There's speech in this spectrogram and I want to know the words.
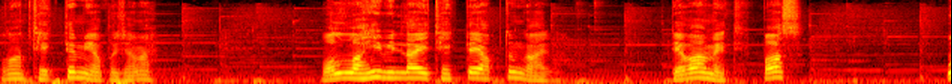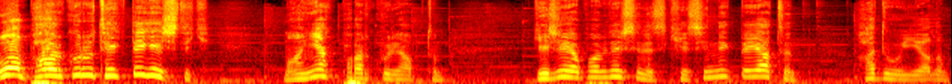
Ulan tekte mi yapacağım ha? Vallahi billahi tekte yaptım galiba. Devam et. Bas. Ulan parkuru tekte geçtik. Manyak parkur yaptım. Gece yapabilirsiniz. Kesinlikle yatın. Hadi uyuyalım.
